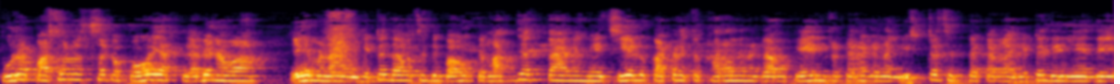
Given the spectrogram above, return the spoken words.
පුර පසළොස්වක පොහොයක් ලැබෙනවා. එහෙමනම් හෙට දවසේදී බෞද්ධ මධ්‍යස්ථානයේ මේ සියලු කටයුතු කරන ගම කේන්ද්‍ර කරගෙන ඉෂ්ට සිද්ධ කරලා හෙට දිනේදී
